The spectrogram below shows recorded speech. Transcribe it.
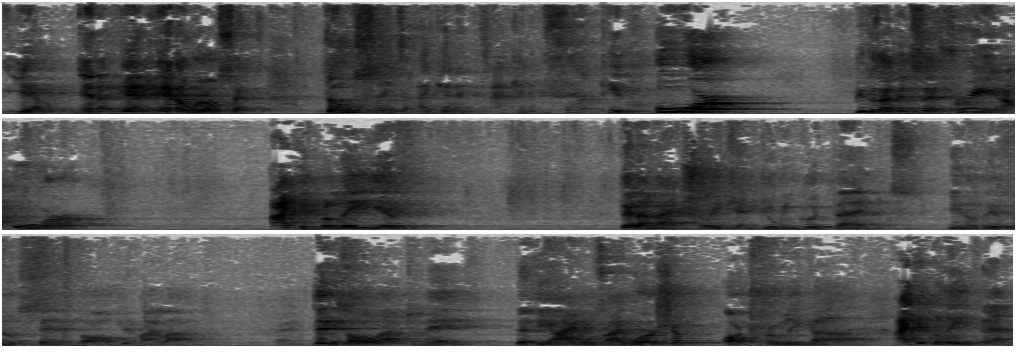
Yeah, in a, in, in a real sense. Those things I can, I can accept here. Or, because I've been set free, I- or I can believe that I'm actually can doing good things. You know, there's no sin involved in my life. That it's all up to me. That the idols I worship are truly God. I can believe that.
